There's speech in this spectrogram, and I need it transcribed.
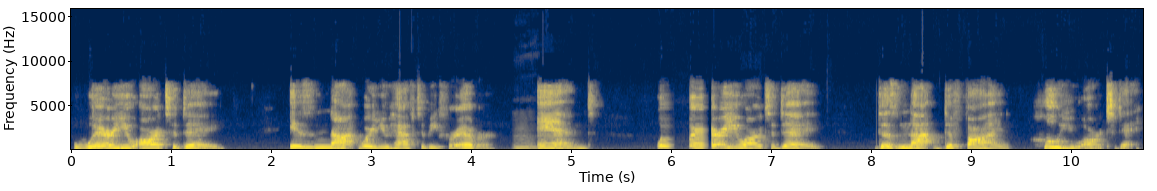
Where you are today is not where you have to be forever. Mm. And where you are today does not define who you are today.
